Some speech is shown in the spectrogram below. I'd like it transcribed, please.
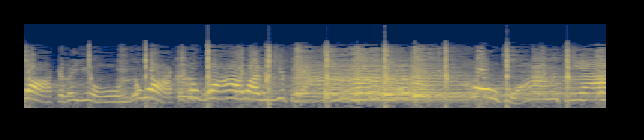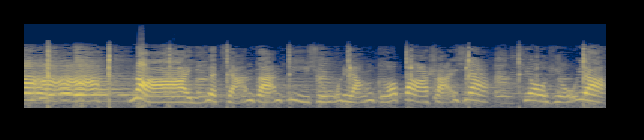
娃，这个又一娃，这个娃娃里边好庄稼。那一天咱弟兄两个把山下，小九呀，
